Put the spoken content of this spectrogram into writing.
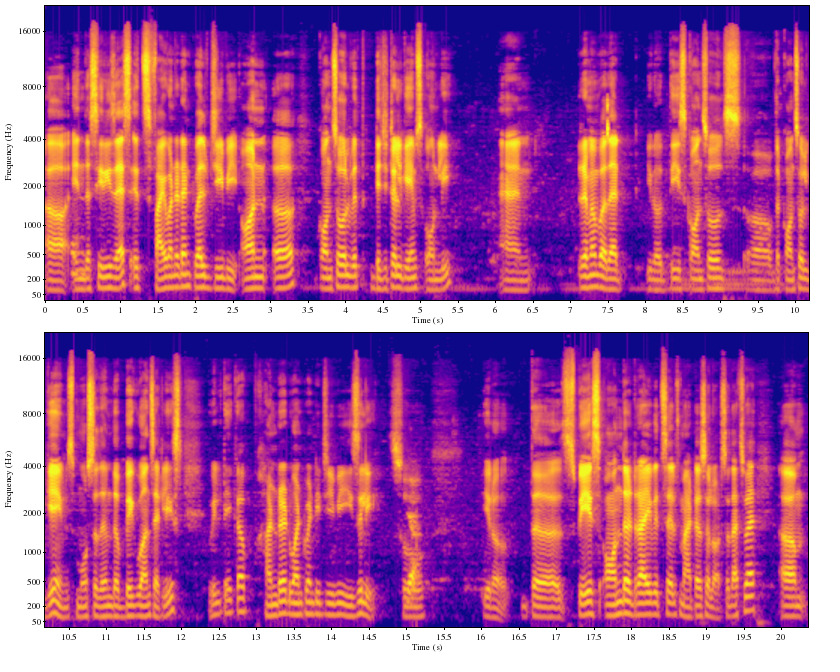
Uh, in the Series S, it's 512 GB on a console with digital games only. And remember that you know these consoles uh, the console games most of them the big ones at least will take up 100 120 gb easily so Yeah. you know the space on the drive itself matters a lot so that's why um,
